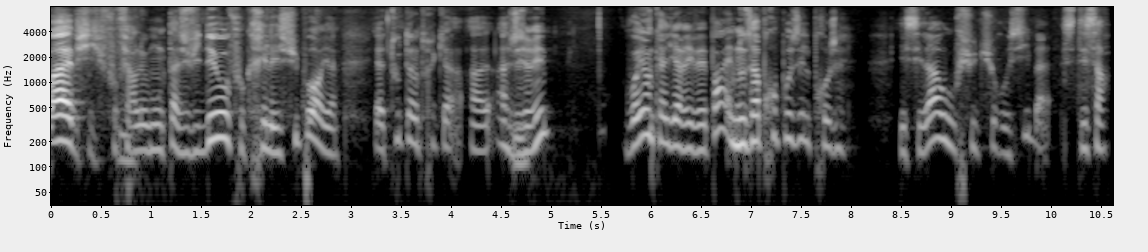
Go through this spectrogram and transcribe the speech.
Ouais, puis il faut faire le montage vidéo, il faut créer les supports, il y a, il y a tout un truc à, à- à gérer. Voyant qu'elle n'y arrivait pas, elle nous a proposé le projet. Et c'est là où Futur aussi, bah, c'était ça.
